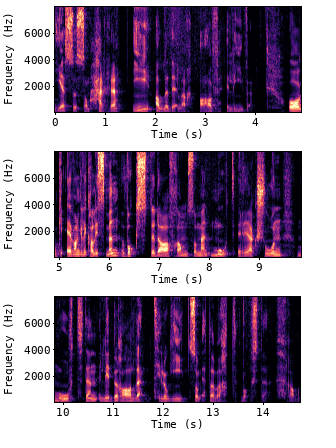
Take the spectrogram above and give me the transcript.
Jesus som herre i alle deler av livet. Og evangelikalismen vokste da fram som en motreaksjon mot den liberale teologi som etter hvert vokste fram.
